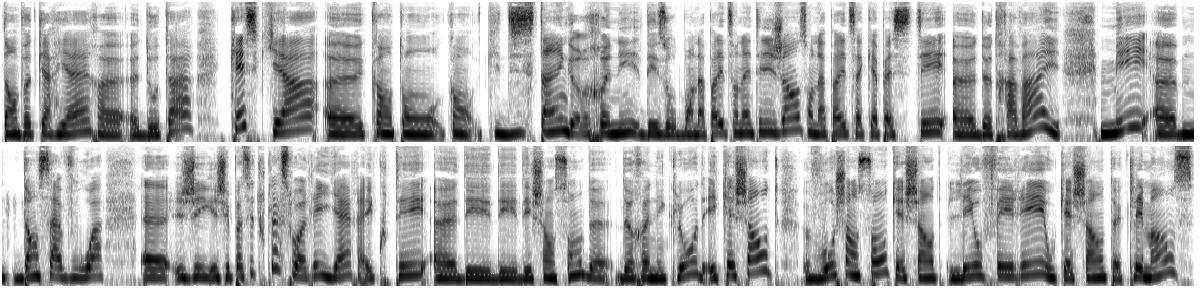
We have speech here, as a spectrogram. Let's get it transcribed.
dans votre carrière euh, d'auteur. Qu'est-ce qu'il y a euh, quand on quand qui distingue René des autres? Bon, on a parlé de son intelligence, on a parlé de sa capacité euh, de travail, mais euh, dans sa voix, euh, j'ai j'ai passé toute la soirée hier à écouter euh, des, des des chansons de de René Claude et qu'elle chante vos chansons, qu'elle chante Léo Ferré ou qu'elle chante Clémence,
